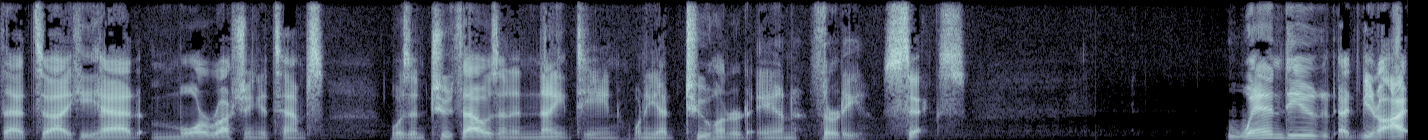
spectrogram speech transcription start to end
that uh, he had more rushing attempts was in 2019 when he had 236 when do you uh, you know I,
